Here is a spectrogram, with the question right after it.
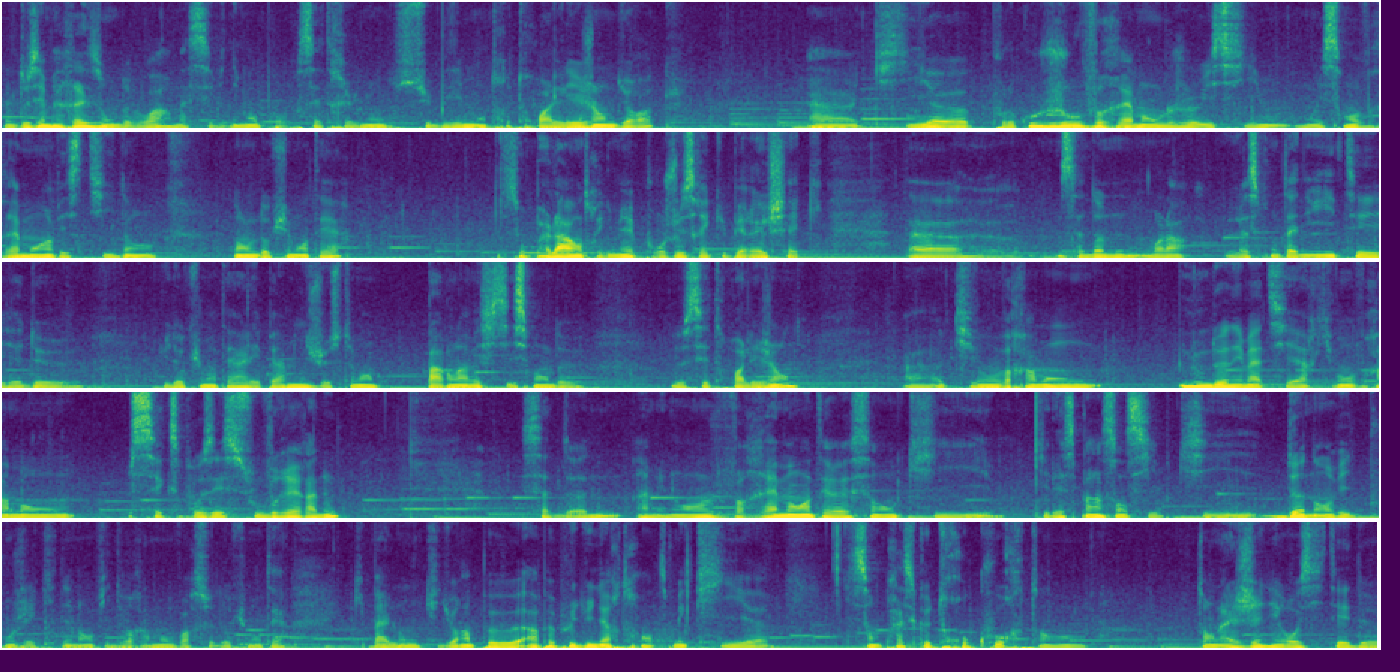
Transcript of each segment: La deuxième raison de voir, bah, c'est évidemment pour cette réunion sublime entre trois légendes du rock, euh, qui euh, pour le coup jouent vraiment le jeu ici. On, les sent vraiment investis dans, dans le documentaire. Ils sont pas là entre guillemets pour juste récupérer le chèque. Euh, ça donne voilà la spontanéité du documentaire. Elle est permise justement par l'investissement de, ces trois légendes euh, qui vont vraiment nous donner matière, qui vont vraiment s'exposer, s'ouvrir à nous. Ça donne un mélange vraiment intéressant qui, qui laisse pas insensible, qui donne envie de plonger, qui donne envie de vraiment voir ce documentaire qui est pas long, qui dure un peu, un peu plus d'une heure trente, mais qui, euh, qui sont presque trop courts tant, tant la générosité de,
